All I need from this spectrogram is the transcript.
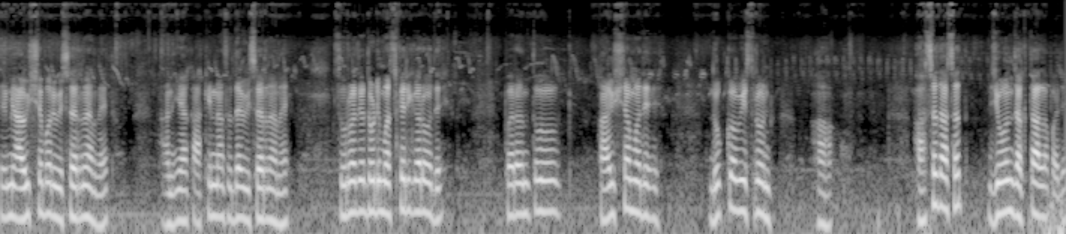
ते मी आयुष्यभर विसरणार नाहीत. आणि या काकींनासुद्धा विसरणार नाही. सुरुवातीला थोडी मस्करी करत होते परंतु आयुष्यामध्ये दुःख विसरून हा हसत हसत जीवन जगता आलं पाहिजे.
